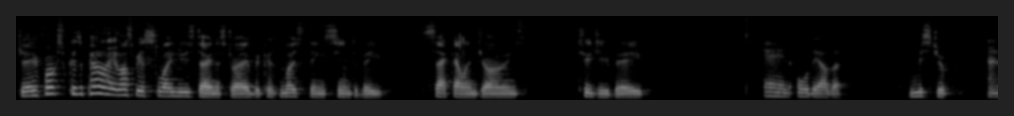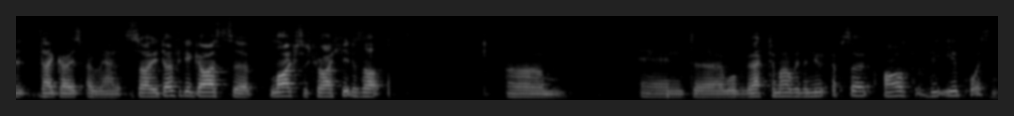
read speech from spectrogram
Jamie Foxx. Because apparently it must be a slow news day in Australia because most things seem to be sack Alan Jones, 2GB, and all the other mischief and that goes around it. So don't forget, guys, to like, subscribe, hit us up, um, and uh, we'll be back tomorrow with a new episode of The Ear Poison.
